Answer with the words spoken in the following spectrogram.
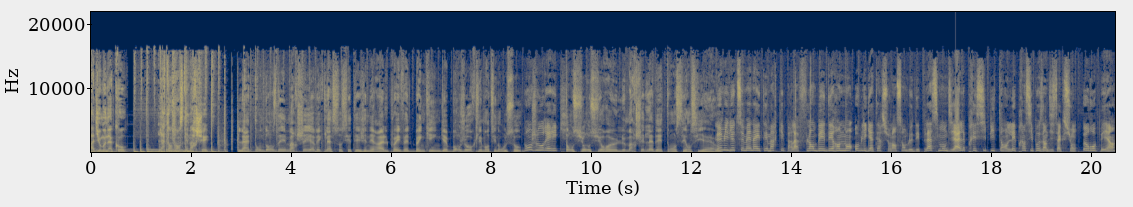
Radio Monaco, la tendance des marchés. La tendance des marchés avec la Société Générale Private Banking. Bonjour Clémentine Rousseau. Bonjour Eric. Tension sur euh, le marché de la dette en séance hier. Le milieu de semaine a été marqué par la flambée des rendements obligataires sur l'ensemble des places mondiales, précipitant les principaux indices actions européens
